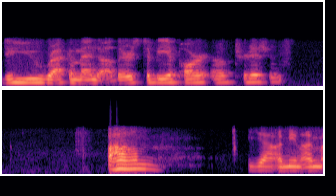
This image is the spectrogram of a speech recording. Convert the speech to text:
Do you recommend others to be a part of traditions? Um, yeah, I mean, I'm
